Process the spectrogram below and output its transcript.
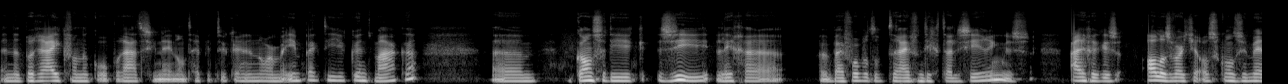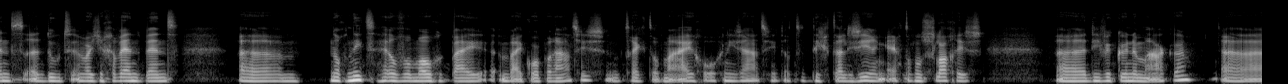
en het bereik van de coöperatie in Nederland heb je natuurlijk een enorme impact die je kunt maken. Um, de kansen die ik zie liggen bijvoorbeeld op het terrein van digitalisering. Dus eigenlijk is alles wat je als consument doet en wat je gewend bent, um, nog niet heel veel mogelijk bij, bij corporaties. Ik betrek het op mijn eigen organisatie, dat de digitalisering echt nog een slag is uh, die we kunnen maken. Uh,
